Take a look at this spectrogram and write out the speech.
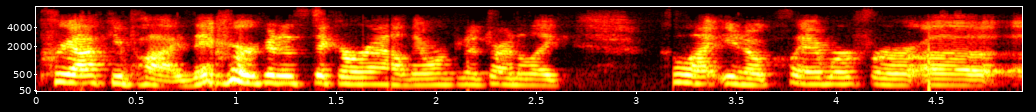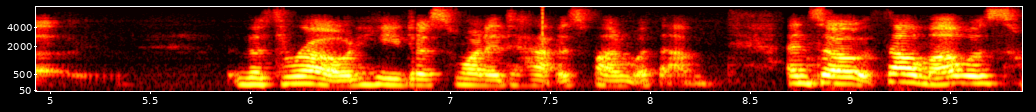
preoccupied. They weren't going to stick around. They weren't going to try to like, you know, clamor for uh, the throne. He just wanted to have his fun with them. And so Thelma was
